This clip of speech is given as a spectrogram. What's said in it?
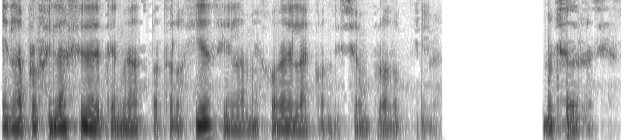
en la profilaxis de determinadas patologías y en la mejora de la condición productiva. Muchas gracias.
